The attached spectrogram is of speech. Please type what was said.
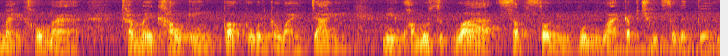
ใหม่ๆเข้ามาทำให้เขาเองก็กระวนกระวายใจ มีความรู้สึกว่าสับสนวุ่นวายกับชีวิตเสยเหลือเกิน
